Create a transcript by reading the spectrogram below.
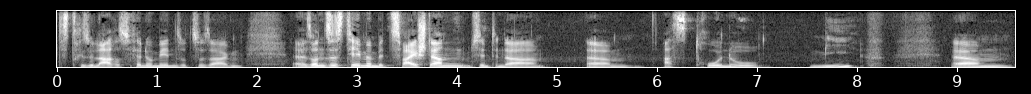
das Trisolaris-Phänomen sozusagen. Äh, Sonnensysteme mit zwei Sternen sind in der ähm, Astronomie. Ähm,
